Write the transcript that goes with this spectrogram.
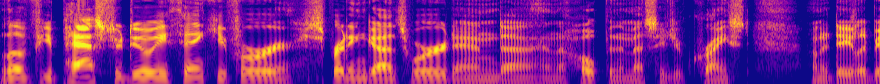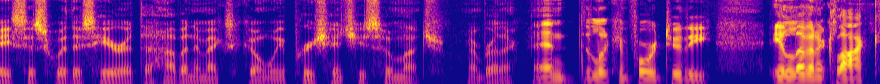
Love you, Pastor Dewey. Thank you for spreading God's word and uh, and the hope and the message of Christ on a daily basis with us here at the Hub in New Mexico. We appreciate you so much, my brother. And looking forward to the 11 o'clock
